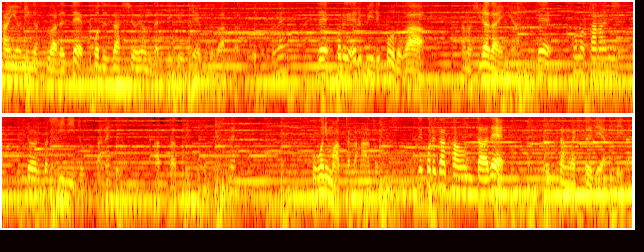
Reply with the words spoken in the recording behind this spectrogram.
3、4人が座れて、ここで雑誌を読んだりできるテーブルがあったってことですね。で、これ LP レコードがあの平台にあって、この棚にいろいろと CD とかがね、あったっていうことですね。ここにもあったかなと思います。で、これがカウンターで、おじさんが一人でやっていた。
